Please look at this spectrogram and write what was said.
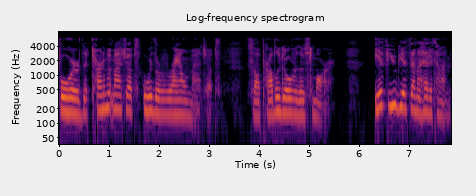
for the tournament matchups or the round matchups. So I'll probably go over those tomorrow. If you get them ahead of time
